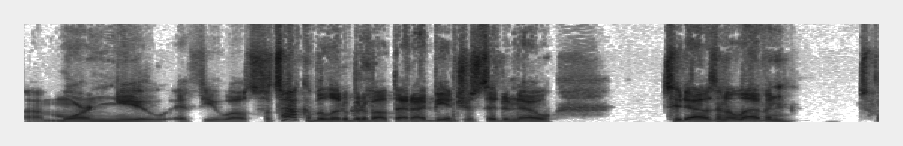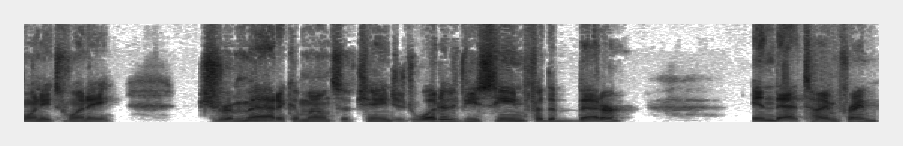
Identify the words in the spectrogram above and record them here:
uh, more new, if you will. So, talk a little bit about that. I'd be interested to know 2011, 2020 dramatic amounts of changes. What have you seen for the better in that time frame?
